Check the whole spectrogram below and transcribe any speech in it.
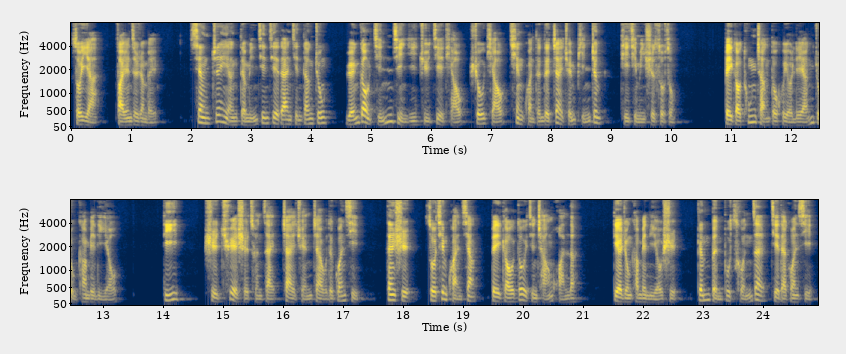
所以啊，法院就认为，像这样的民间借贷案件当中，原告仅仅依据借条、收条、欠款等的债权凭证提起民事诉讼，被告通常都会有两种抗辩理由：第一是确实存在债权债务的关系。但是所欠款项被告都已经偿还了。第二种抗辩理由是根本不存在借贷关系，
